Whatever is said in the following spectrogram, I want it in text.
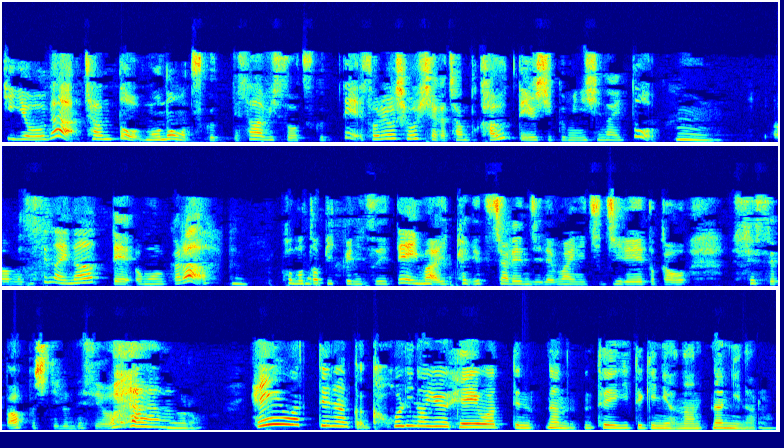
企業がちゃんと物を作って、サービスを作って、それを消費者がちゃんと買うっていう仕組みにしないと、うん。あ目指せないなって思うから、うんこのトピックについて今1ヶ月チャレンジで毎日事例とかをせっせとアップしてるんですよ。平和ってなんか、かおりの言う平和ってなん、定義的には何、何になるの？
